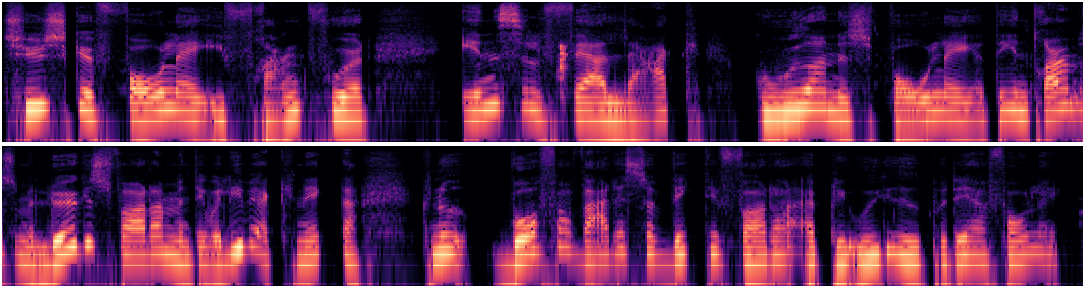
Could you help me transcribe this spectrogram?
tyske forlag i Frankfurt, Insel Verlag, gudernes forlag. Og det er en drøm, som er lykkes for dig, men det var lige ved at knække dig. Knud, hvorfor var det så vigtigt for dig at blive udgivet på det her forlag?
